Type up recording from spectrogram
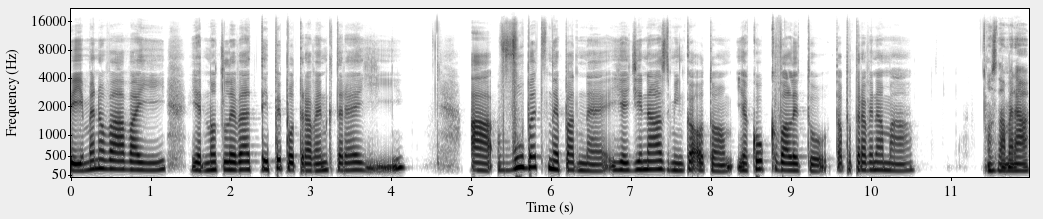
vyjmenovávají jednotlivé typy potravin, které jí a vůbec nepadne jediná zmínka o tom, jakou kvalitu ta potravina má. To znamená,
